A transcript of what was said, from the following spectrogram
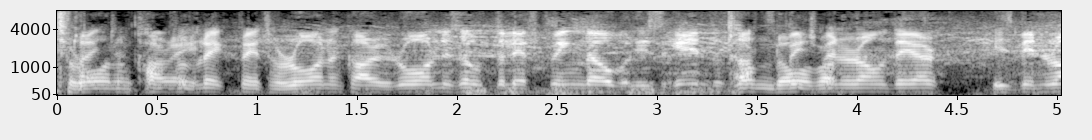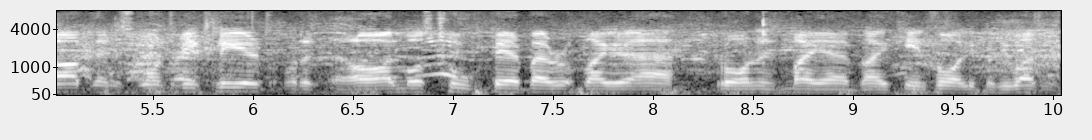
To Ronan come from Corrie. left wing to Ronan Corrie. Ronan is out the left wing now, but he's again there's lots of Bridgemen around there. He's been robbed and it's going to be cleared. But it, almost hooked there by by uh, Ronan by uh, by Keane Foley, but he wasn't.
